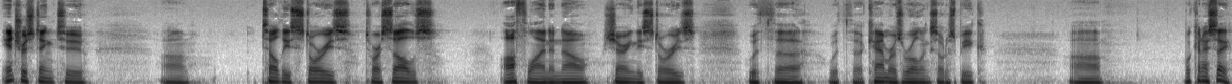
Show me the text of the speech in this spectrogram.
interesting to uh, tell these stories to ourselves offline and now sharing these stories with uh, with the cameras rolling, so to speak. Uh, what can I say?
